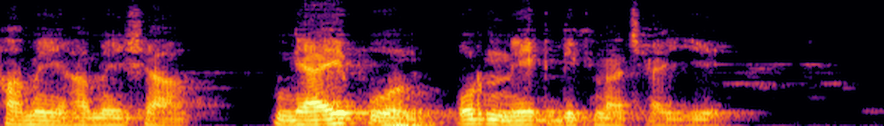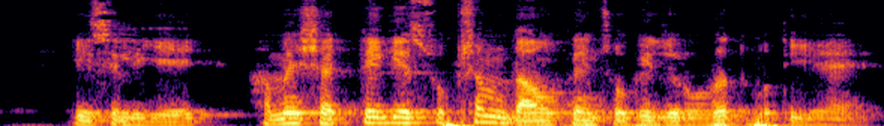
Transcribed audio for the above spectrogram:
हमें हमेशा न्यायपूर्ण और नेक दिखना चाहिए। इसलिए हमें शक्ति के सूक्ष्म दांव पेंचों की ज़रूरत होती है।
